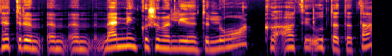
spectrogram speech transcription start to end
þetta er um, um, um menningu sem er líðundu lok að því út að þetta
